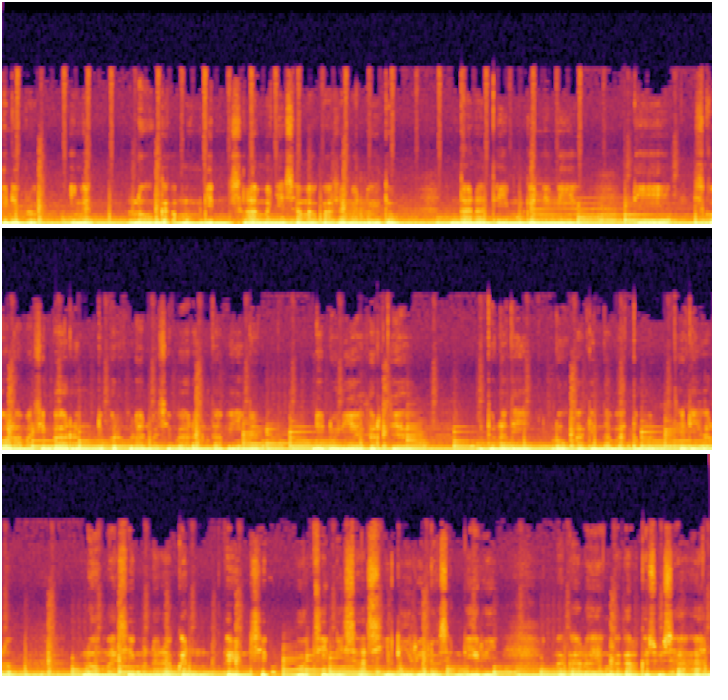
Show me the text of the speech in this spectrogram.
ini bro ingat lo nggak mungkin selamanya sama pasangan lo itu. Entah nanti mungkin ini ya di sekolah masih bareng di perkuliahan masih bareng. Tapi ingat di dunia kerja itu nanti lo makin tambah temen. Jadi kalau lo masih menerapkan prinsip bucinisasi diri lo sendiri maka lo yang bakal kesusahan.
